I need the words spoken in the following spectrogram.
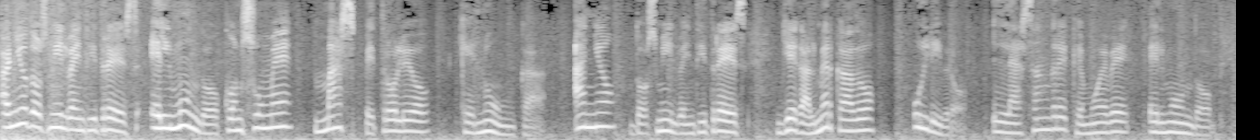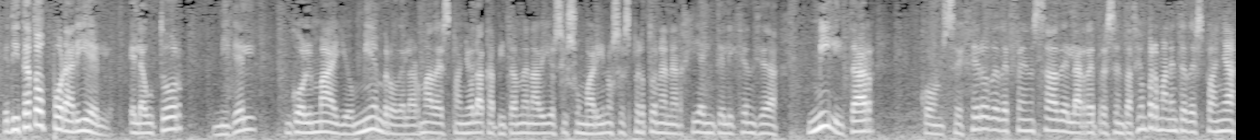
Año 2023. El mundo consume más petróleo que nunca. Año 2023. Llega al mercado un libro la sangre que mueve el mundo. Editado por Ariel, el autor Miguel Golmayo, miembro de la Armada Española, capitán de navíos y submarinos, experto en energía e inteligencia militar, consejero de defensa de la representación permanente de España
